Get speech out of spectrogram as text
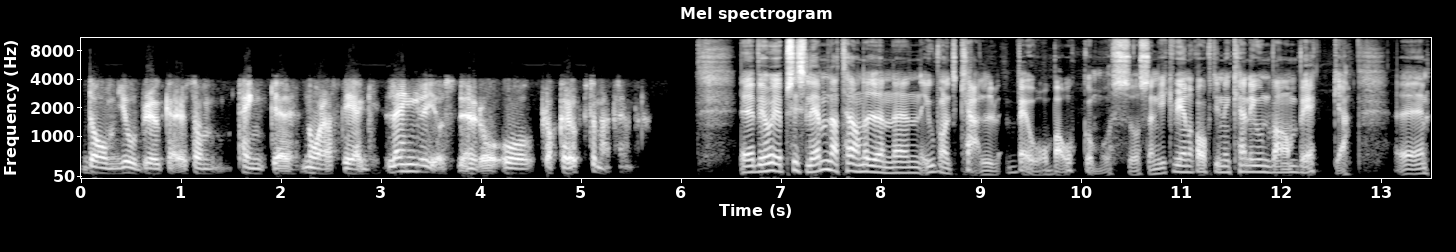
de jordbrukare som tänker några steg längre just nu och, och plockar upp de här trenderna. Eh, vi har ju precis lämnat här nu en, en ovanligt kall vår bakom oss och sen gick vi in rakt in i en kanonvarm vecka. Eh,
